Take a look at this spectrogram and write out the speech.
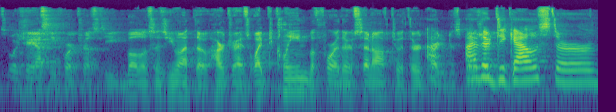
So what you're asking for, trustee Bolus, is you want the hard drives wiped clean before they're sent off to a third-party disposal? Either degaussed or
